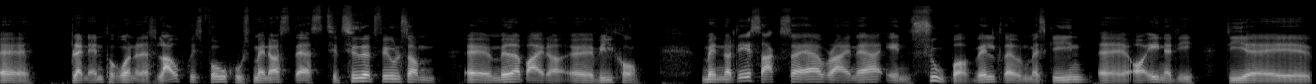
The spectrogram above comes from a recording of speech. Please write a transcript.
Øh, blandt andet på grund af deres lavprisfokus, men også deres til tider tvivlsomme øh, medarbejdervilkår. Øh, men når det er sagt, så er Ryanair en super veldreven maskine, øh, og en af de, de øh,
